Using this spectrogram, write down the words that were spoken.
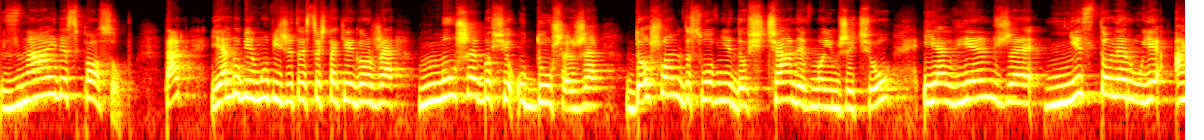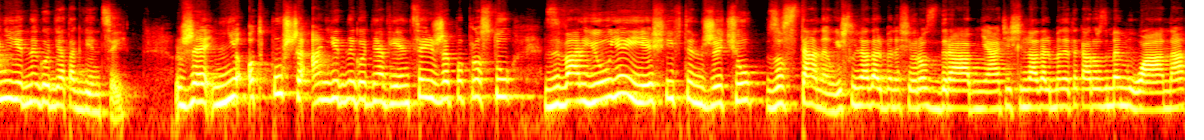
Znajdę sposób. Tak? Ja lubię mówić, że to jest coś takiego, że muszę, bo się uduszę, że doszłam dosłownie do ściany w moim życiu i ja wiem, że nie stoleruję ani jednego dnia tak więcej. Że nie odpuszczę ani jednego dnia więcej, że po prostu zwariuję, jeśli w tym życiu zostanę, jeśli nadal będę się rozdrabniać, jeśli nadal będę taka rozmemłana,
